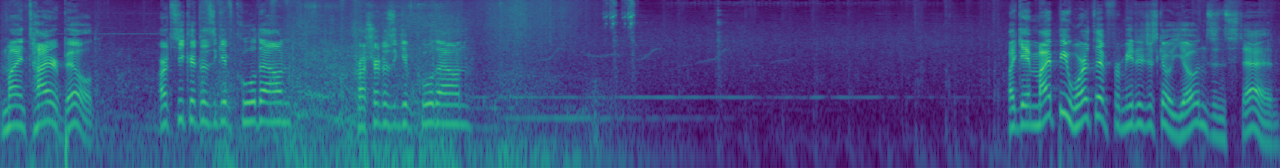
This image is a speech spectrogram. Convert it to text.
in My entire build. Heartseeker doesn't give cooldown. Crusher doesn't give cooldown. Like, it might be worth it for me to just go Jotuns instead.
